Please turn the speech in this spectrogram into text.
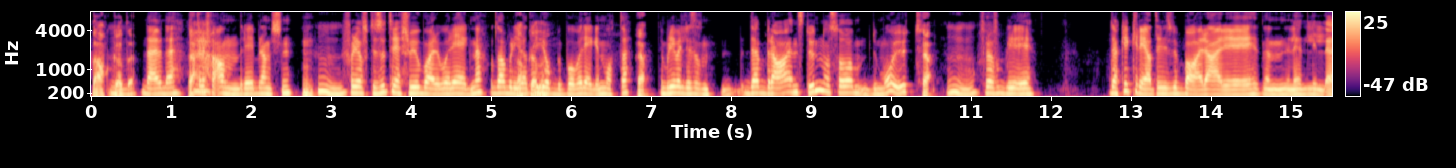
det er akkurat det. Det er jo det. Ja. Treffe andre i bransjen. Mm. Fordi ofte så treffer vi jo bare våre egne, og da blir det at vi jobber på vår egen måte. Ja. Det blir veldig sånn Det er bra en stund, og så Du må ut Ja. Mm. for å bli Du er ikke kreativ hvis du bare er i den lille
